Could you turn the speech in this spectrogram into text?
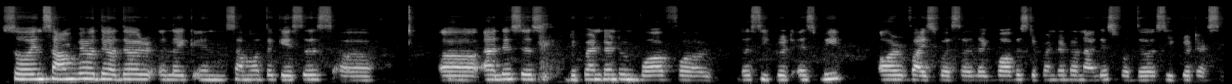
So in some way or the other like in some of the cases alice is dependent on bob for the secret sb or vice versa like bob is dependent on alice for the secret sa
